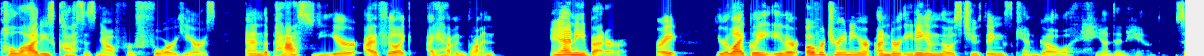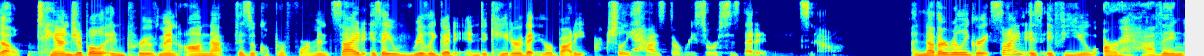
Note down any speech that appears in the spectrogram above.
Pilates classes now for four years, and the past year, I feel like I haven't gotten any better, right? You're likely either overtraining or undereating, and those two things can go hand in hand. So, tangible improvement on that physical performance side is a really good indicator that your body actually has the resources that it needs now. Another really great sign is if you are having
